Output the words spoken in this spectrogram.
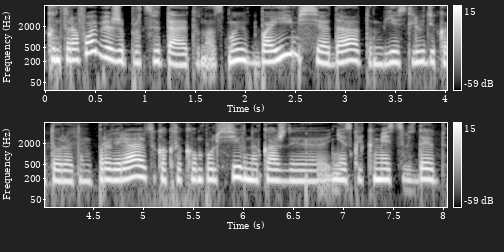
Канцерофобия же процветает у нас. Мы боимся, да, там есть люди, которые там проверяются как-то компульсивно, каждые несколько месяцев сдают,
